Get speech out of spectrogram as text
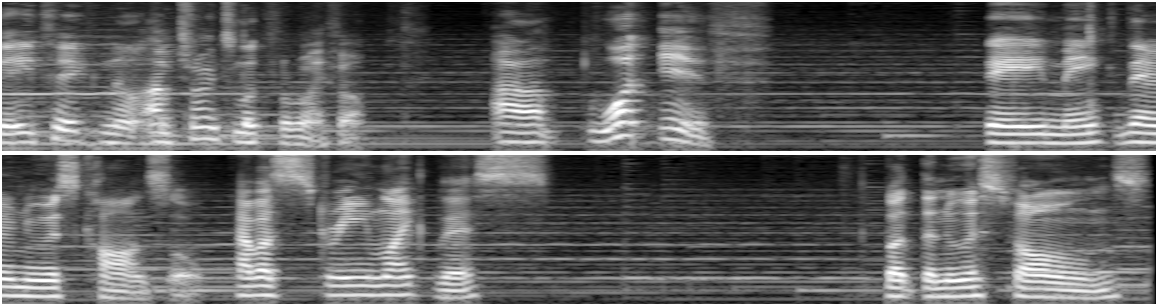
they take no? I'm trying to look for my phone. Uh, what if they make their newest console have a screen like this, but the newest phones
